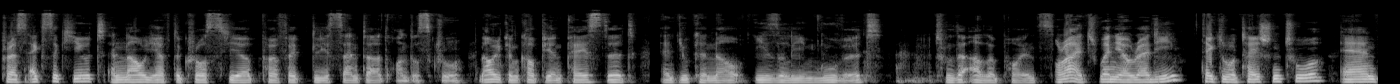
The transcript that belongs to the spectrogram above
press execute and now you have the cross here perfectly centered on the screw. Now you can copy and paste it and you can now easily move it to the other points. Alright, when you're ready, take the rotation tool and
